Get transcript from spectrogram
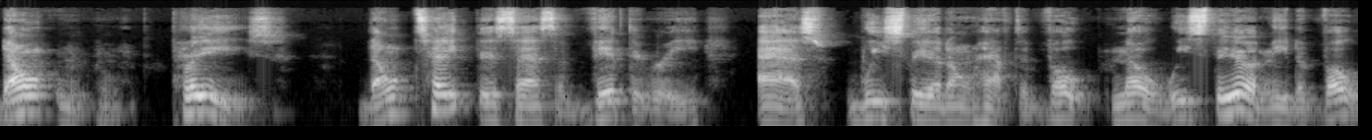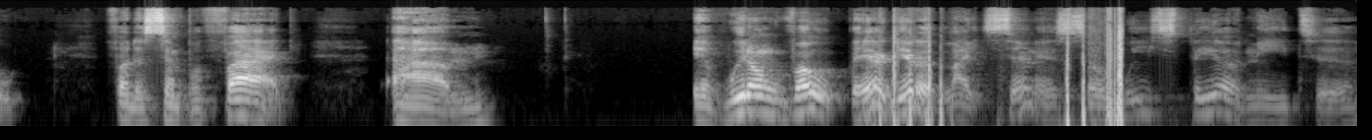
don't, please, don't take this as a victory as we still don't have to vote. No, we still need to vote for the simple fact um, if we don't vote, they'll get a light sentence. So we still need to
